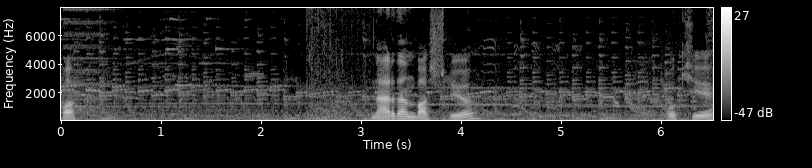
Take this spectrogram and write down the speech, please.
fuck? Nereden başlıyor? Okey.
